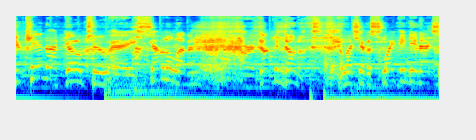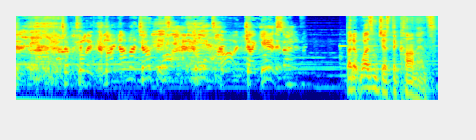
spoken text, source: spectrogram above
You cannot go to a 7 Eleven or a Dunkin' Donuts unless you have a slight Indian accent. To fully, am I, I'm not joking. Oh, gigantic. But it wasn't just the comments.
